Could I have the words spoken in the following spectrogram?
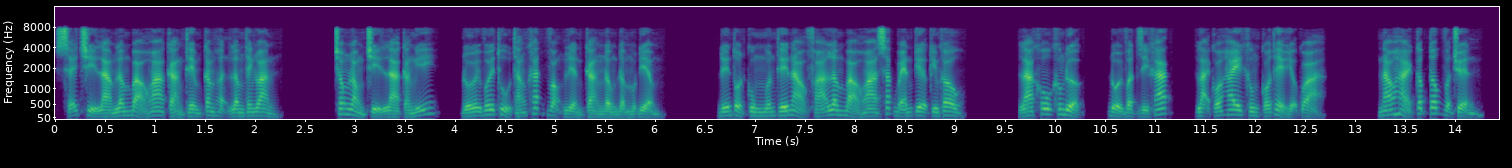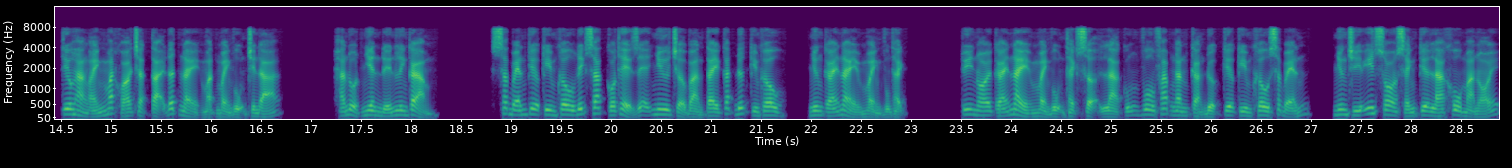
sẽ chỉ làm lâm bảo hoa càng thêm căm hận lâm thanh loan. Trong lòng chỉ là càng nghĩ, đối với thủ thắng khát vọng liền càng nồng đậm một điểm. Đến tột cùng muốn thế nào phá lâm bảo hoa sắc bén kia kim khâu? Lá khô không được, đổi vật gì khác, lại có hay không có thể hiệu quả? Não hải cấp tốc vận chuyển tiêu hàng ánh mắt khóa chặt tại đất này mặt mảnh vụn trên đá. Hắn đột nhiên đến linh cảm. Sắc bén kia kim khâu đích sắc có thể dễ như trở bàn tay cắt đứt kim khâu, nhưng cái này mảnh vụn thạch, tuy nói cái này mảnh vụn thạch sợ là cũng vô pháp ngăn cản được kia kim khâu sắc bén, nhưng chí ít so sánh kia lá khô mà nói,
